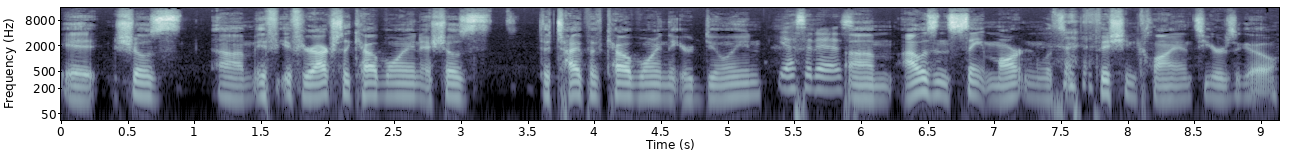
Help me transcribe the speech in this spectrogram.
It shows um, if if you're actually cowboying, it shows the type of cowboying that you're doing. Yes, it is. Um, I was in St. Martin with some fishing clients years ago,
